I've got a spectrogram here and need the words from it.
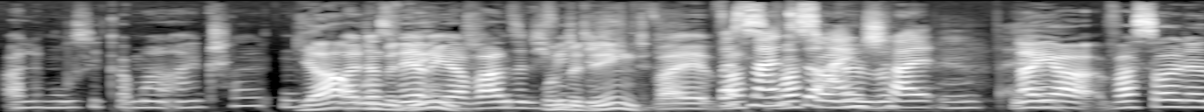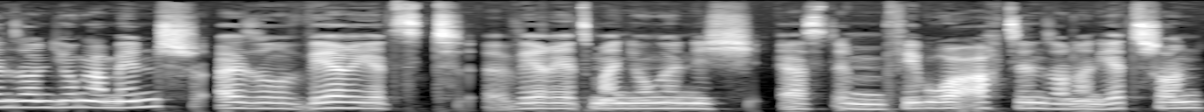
alle Musiker mal einschalten? Ja, weil das unbedingt. wäre ja wahnsinnig unbedingt. wichtig. Weil was, was meinst was du einschalten? So, naja, was soll denn so ein junger Mensch? Also wäre jetzt wäre jetzt mein Junge nicht erst im Februar 18, sondern jetzt schon.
